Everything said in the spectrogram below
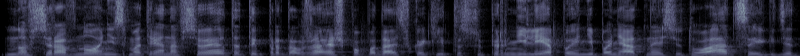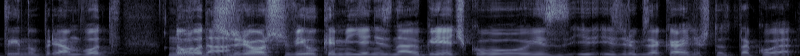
Но все равно, несмотря на все это, ты продолжаешь попадать в какие-то супер нелепые, непонятные ситуации, где ты, ну прям вот, ну О, вот да. жрешь вилками, я не знаю, гречку из, и- из рюкзака или что-то такое.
